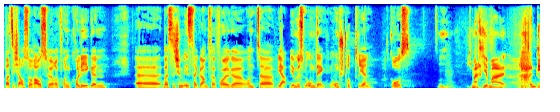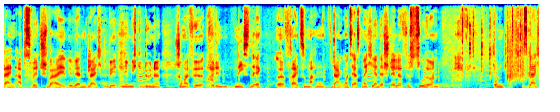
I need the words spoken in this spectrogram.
Was ich auch so raushöre von Kollegen, äh, was ich im Instagram verfolge. Und äh, ja, wir müssen umdenken, umstrukturieren. Groß. Ich mache hier mal einen kleinen Upswitch, weil wir werden gleich gebeten, nämlich die Bühne schon mal für, für den nächsten Eck äh, frei zu machen. Wir danken uns erstmal hier an der Stelle fürs Zuhören und bis gleich.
